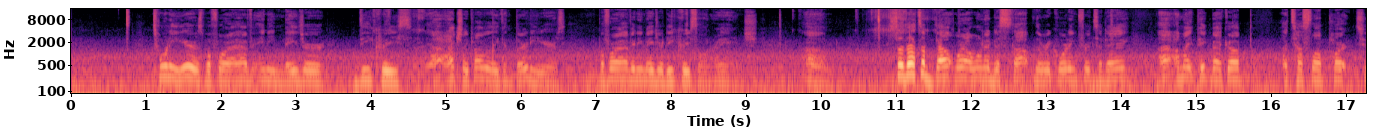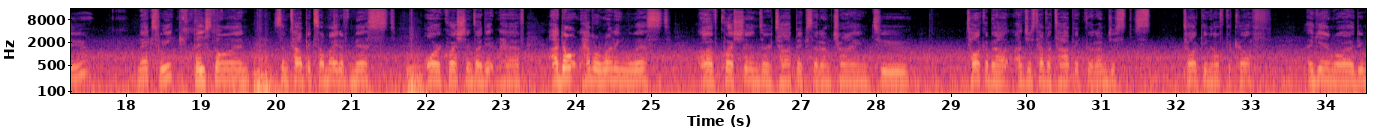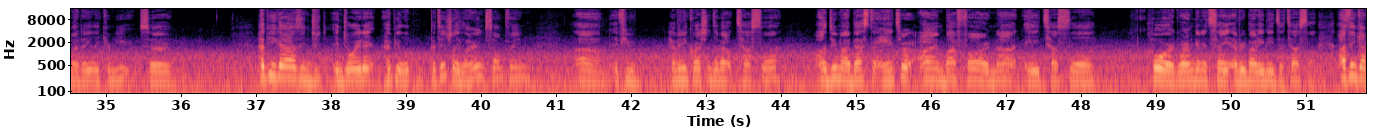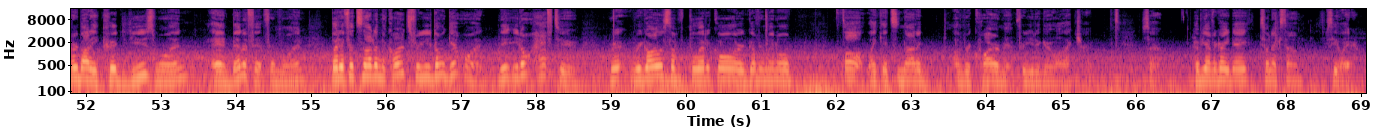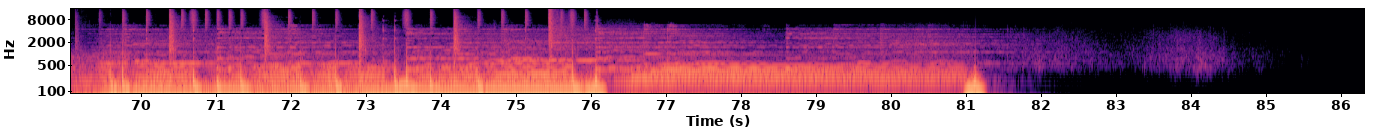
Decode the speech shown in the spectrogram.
20 years before I have any major decrease, actually, probably even 30 years before I have any major decrease on range. Um, so that's about where I wanted to stop the recording for today. I, I might pick back up a Tesla part two next week based on some topics I might have missed or questions I didn't have. I don't have a running list of questions or topics that I'm trying to talk about. I just have a topic that I'm just talking off the cuff again while I do my daily commute. So, hope you guys enjoyed it. Hope you potentially learned something. Um, if you have any questions about Tesla, I'll do my best to answer. I am by far not a Tesla horde where I'm going to say everybody needs a Tesla. I think everybody could use one and benefit from one, but if it's not in the cards for you, don't get one. You don't have to, regardless of political or governmental thought. Like it's not a, a requirement for you to go electric. So, hope you have a great day. Till next time, see you later.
